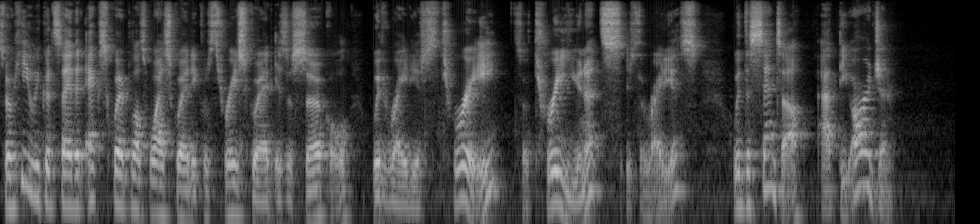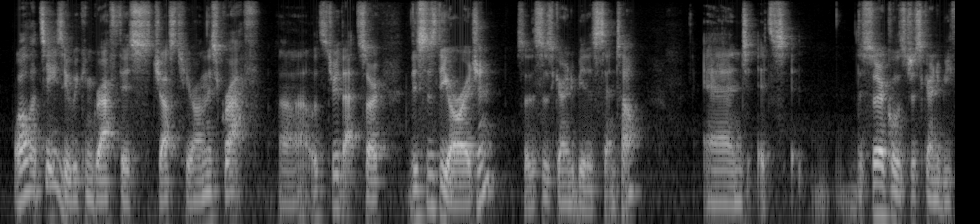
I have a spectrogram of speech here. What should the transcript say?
So here we could say that x squared plus y squared equals 3 squared is a circle with radius 3, so 3 units is the radius, with the center at the origin. Well, that's easy. We can graph this just here on this graph. Uh, let's do that. So this is the origin, so this is going to be the center, and it's the circle is just going to be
